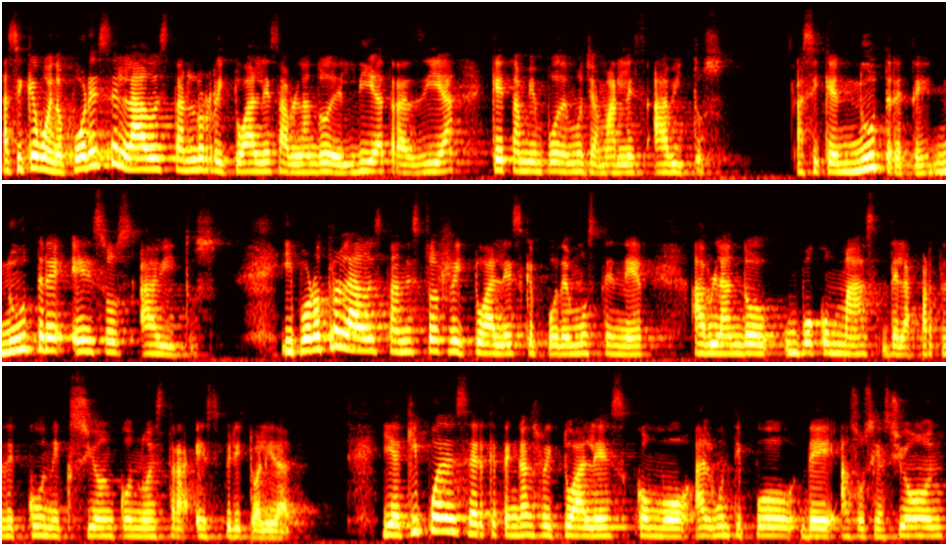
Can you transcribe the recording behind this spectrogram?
Así que bueno, por ese lado están los rituales hablando del día tras día, que también podemos llamarles hábitos. Así que nútrete, nutre esos hábitos. Y por otro lado están estos rituales que podemos tener hablando un poco más de la parte de conexión con nuestra espiritualidad. Y aquí puede ser que tengas rituales como algún tipo de asociación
